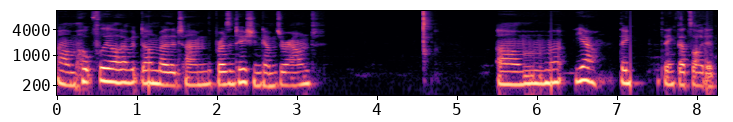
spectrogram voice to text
Um, hopefully, I'll have it done by the time the presentation comes around. Um, yeah, think I think that's all I did.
